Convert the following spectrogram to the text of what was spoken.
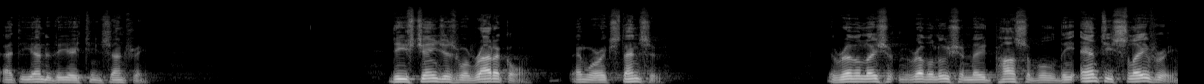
at the end of the 18th century. These changes were radical and were extensive. The revolution, made possible the anti slavery,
